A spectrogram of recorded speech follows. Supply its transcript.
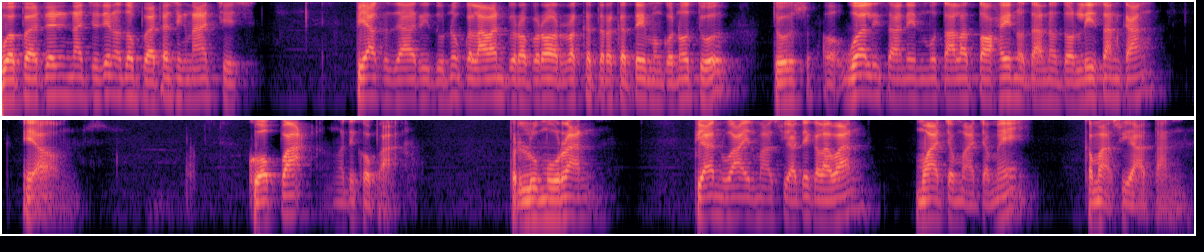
wa badan najisin atau badan sing najis. Pihak dari dunub kelawan pira-pira reget-regete mengkono do dos wa lisanin mutalatahin utawa lisan kang ya gopak ngerti gopak? Berlumuran. Bian wa ilmaksiyate kelawan macam-macame kemaksiatan.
